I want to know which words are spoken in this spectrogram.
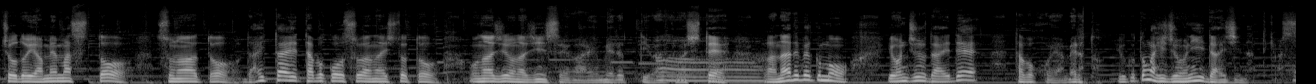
ちょうどやめますとその後大体タバコを吸わない人と同じような人生が歩めるって言われてましてなるべくもう40代でタバコをやめるということが非常に大事になってきます。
